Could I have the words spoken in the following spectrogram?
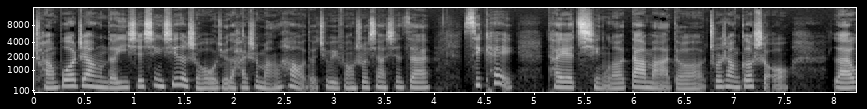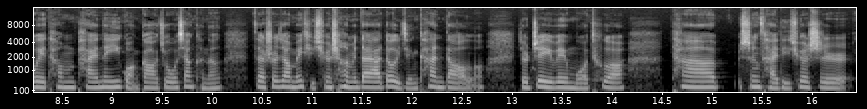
传播这样的一些信息的时候，我觉得还是蛮好的。就比方说像现在 CK，他也请了大马的说唱歌手。来为他们拍内衣广告，就我想可能在社交媒体圈上面大家都已经看到了，就这一位模特，她身材的确是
